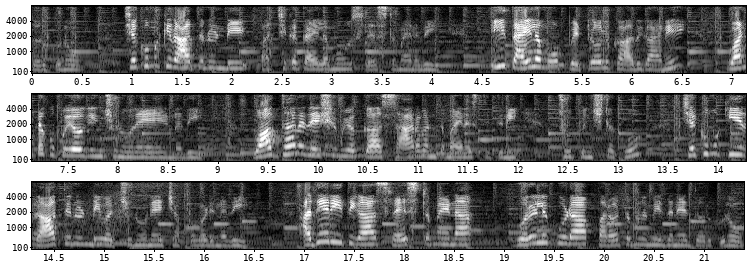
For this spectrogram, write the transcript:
దొరుకును. చెకుముకి రాతి నుండి పచ్చిక తైలము శ్రేష్టమైనది. ఈ తైలము పెట్రోల్ కాదు గాని వంటకు ఉపయోగించు నూనె ఉన్నది. వాగ్దాన దేశం యొక్క సారవంతమైన స్థితిని చూపించుటకు చెకుముకి రాతి నుండి వచ్చి నూనె చెప్పబడినది. అదే రీతిగా శ్రేష్టమైన గొర్రెలు కూడా పర్వతముల మీదనే దొరుకును.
